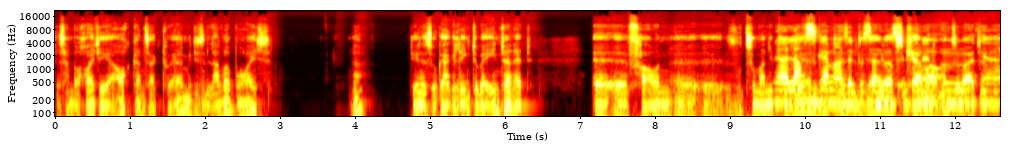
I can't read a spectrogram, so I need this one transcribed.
Das haben wir heute ja auch ganz aktuell mit diesen Loverboys. Ne? denen es sogar gelingt, über Internet äh, äh, Frauen äh, äh so zu manipulieren. Ja, Love Scammer sind das dann. Ja, Love Scammer und so mhm, weiter. Ja,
